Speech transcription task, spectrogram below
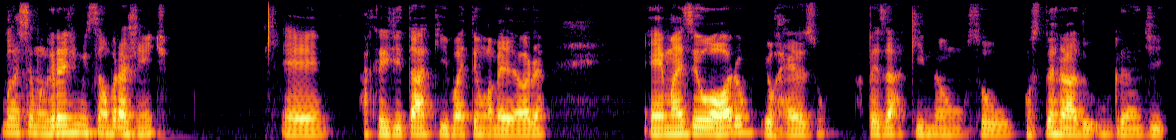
vai ser uma grande missão pra gente é, acreditar que vai ter uma melhora. É, mas eu oro, eu rezo, apesar que não sou considerado um grande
